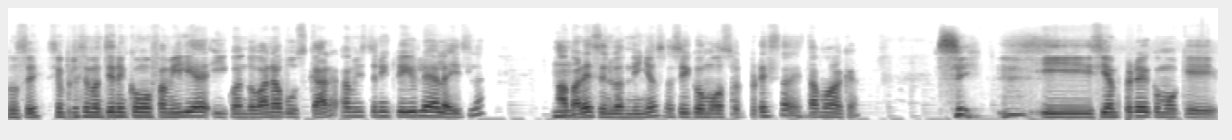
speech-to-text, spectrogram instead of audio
no sé, siempre se mantienen como familia y cuando van a buscar a Mr. Increíble a la isla, aparecen los niños, así como sorpresa, estamos acá. Sí. Y siempre como que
